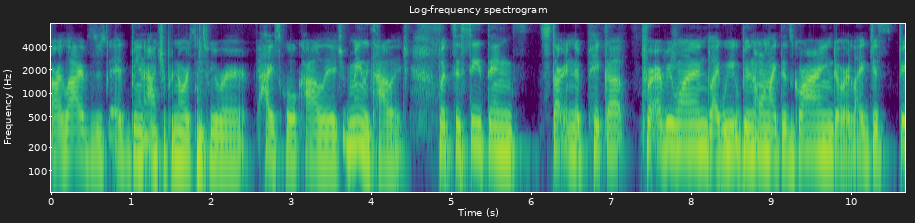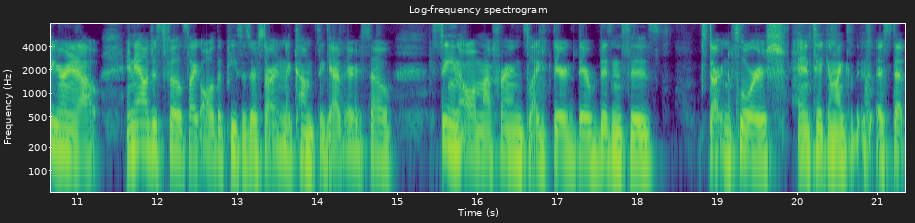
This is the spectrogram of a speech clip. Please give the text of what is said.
our lives as being entrepreneurs since we were high school college mainly college but to see things starting to pick up for everyone. Like we've been on like this grind or like just figuring it out. And now it just feels like all the pieces are starting to come together. So seeing all my friends like their their businesses starting to flourish and taking like a step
